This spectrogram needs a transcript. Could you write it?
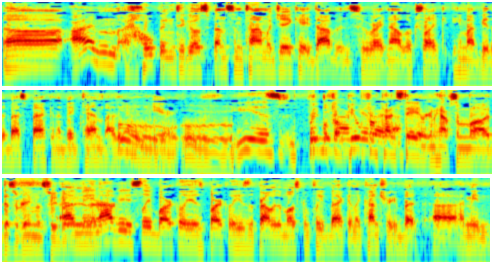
Uh, I'm hoping to go spend some time with J.K. Dobbins, who right now looks like he might be the best back in the Big Ten by the end of the year. Ooh. He is People from people from right Penn now. State are going to have some uh, disagreements with you. I mean, there. obviously Barkley is Barkley. He's the, probably the most complete back in the country. But uh, I mean,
